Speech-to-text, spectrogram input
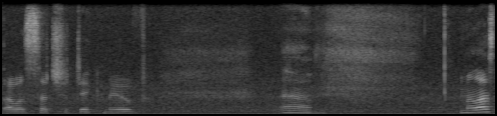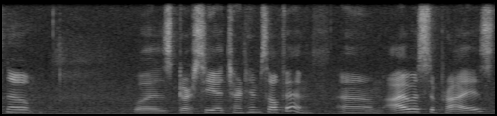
that was such a dick move. Um, my last note was Garcia turned himself in. Um, I was surprised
